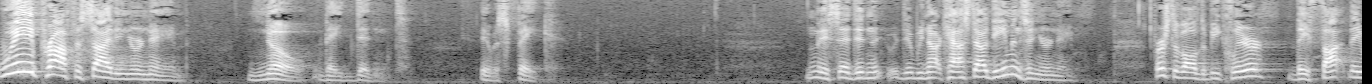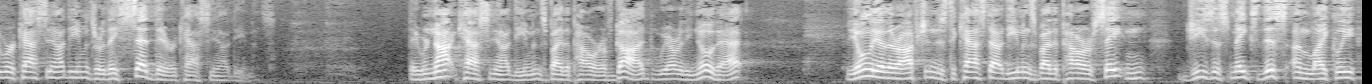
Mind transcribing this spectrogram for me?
We prophesied in your name. No, they didn't. It was fake. And they said, Didn't, Did we not cast out demons in your name? First of all, to be clear, they thought they were casting out demons, or they said they were casting out demons. They were not casting out demons by the power of God. We already know that. The only other option is to cast out demons by the power of Satan. Jesus makes this unlikely.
